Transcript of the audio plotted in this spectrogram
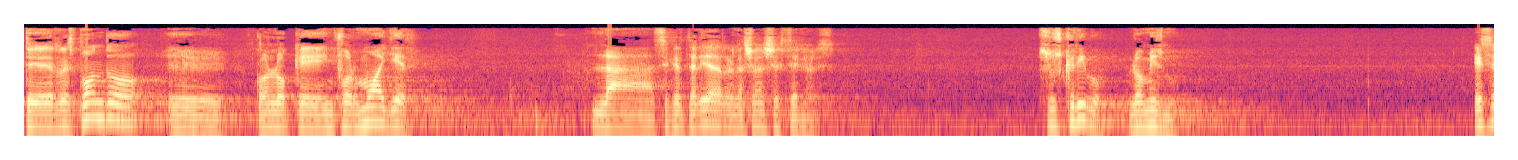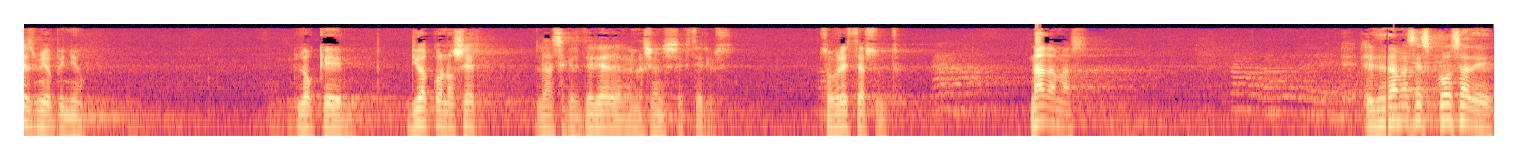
te respondo eh, con lo que informó ayer la Secretaría de Relaciones Exteriores. Suscribo lo mismo. Esa es mi opinión. Lo que dio a conocer la Secretaría de Relaciones Exteriores sobre este asunto. Nada más. Eh, nada más es cosa de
